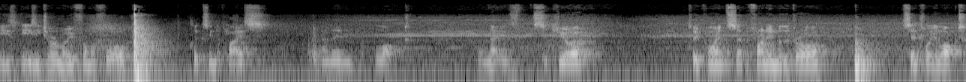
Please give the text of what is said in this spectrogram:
is easy to remove from a floor, clicks into place and then locked. And that is secure, two points at the front end of the drawer, centrally locked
